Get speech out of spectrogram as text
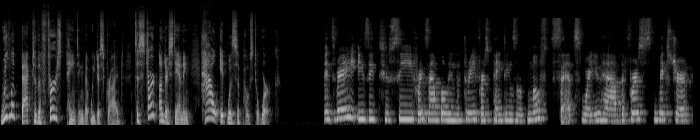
We'll look back to the first painting that we described to start understanding how it was supposed to work. It's very easy to see, for example, in the three first paintings of most sets, where you have the first mixture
